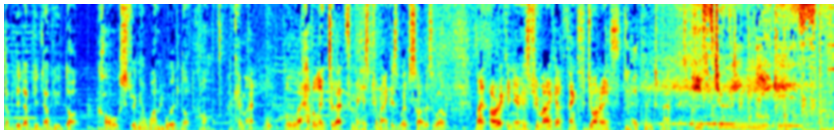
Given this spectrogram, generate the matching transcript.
www.colestringer.oneword.com. Okay, mate. We'll, we'll have a link to that from the History Makers website as well. Mate, I reckon you're a history maker. Thanks for joining us. Yeah, thanks, Matt. Thanks. History Makers.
